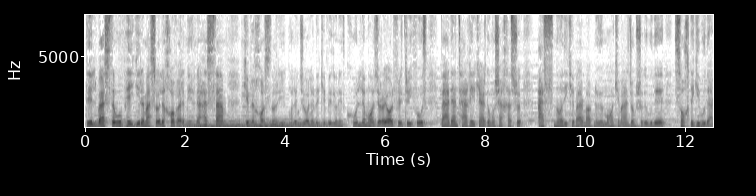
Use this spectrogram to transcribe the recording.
دلبسته و پیگیر مسائل خاورمیانه هستم که به خواستاری حالا جالبه که بدونید کل ماجرای آلفرد دریفوس بعدا تغییر کرد و مشخص شد اسنادی که بر مبنای اون محاکمه انجام شده بوده ساختگی بودن.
